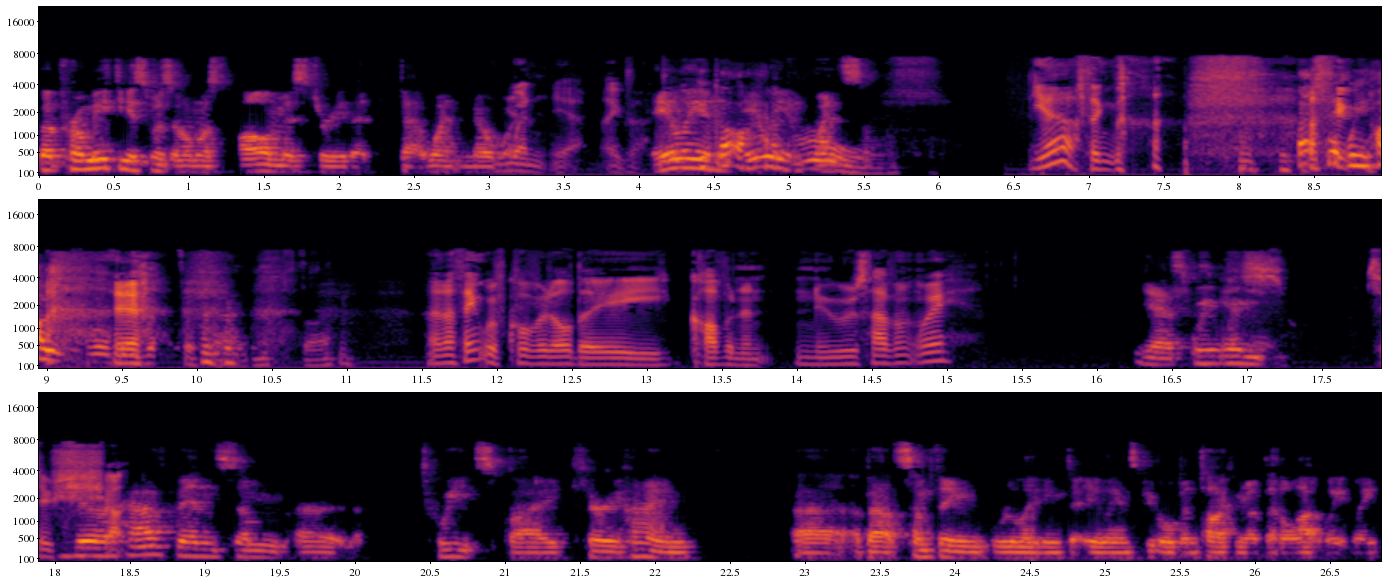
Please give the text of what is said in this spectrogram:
But Prometheus was almost all mystery that, that went nowhere. When yeah, exactly. Alien, Alien went rules. some- Yeah, I think. That's I what we hope will be Yeah. Rectified next time. And I think we've covered all the Covenant news, haven't we? yes, we, we Yes. So There shut. have been some uh, tweets by Carrie Henn uh, about something relating to aliens. People have been talking about that a lot lately.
